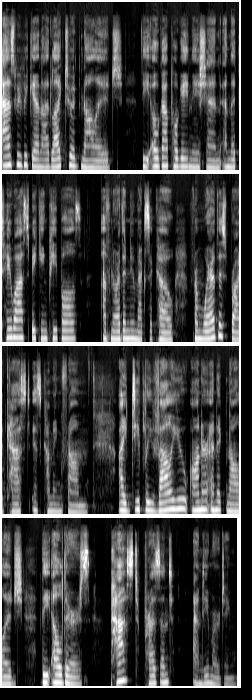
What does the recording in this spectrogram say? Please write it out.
As we begin, I'd like to acknowledge the Ogapoge Nation and the Tewa speaking peoples of northern New Mexico from where this broadcast is coming from. I deeply value, honor, and acknowledge the elders, past, present, and emerging.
